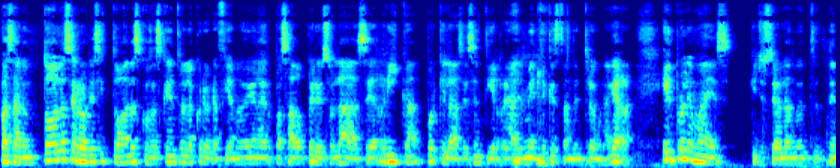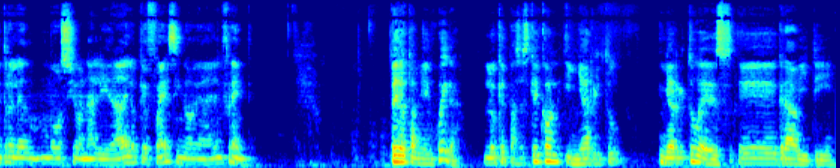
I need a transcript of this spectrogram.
pasaron todos los errores y todas las cosas que dentro de la coreografía no debían haber pasado, pero eso la hace rica porque la hace sentir realmente que están dentro de una guerra. El problema es que yo estoy hablando dent- dentro de la emocionalidad de lo que fue sin novedad en el frente. Pero también juega. Lo que pasa es que con Iñárritu, Iñárritu es eh, Gravity,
